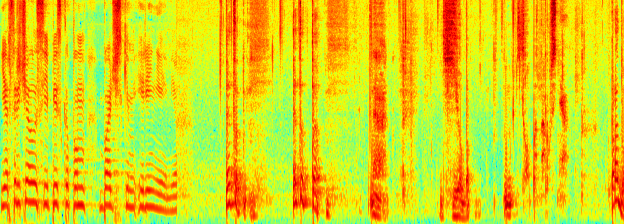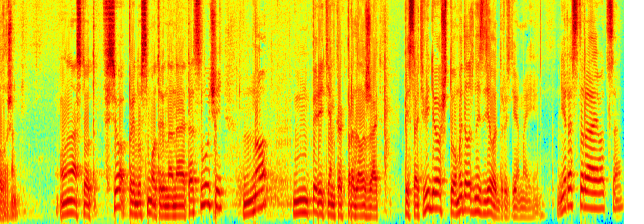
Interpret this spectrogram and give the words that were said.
Я встречалась с епископом Бачским Иринеем. Этот, этот-то... А, Ёба, ёбана русня. Продолжим. У нас тут все предусмотрено на этот случай, но перед тем, как продолжать писать видео, что мы должны сделать, друзья мои? Не расстраиваться,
